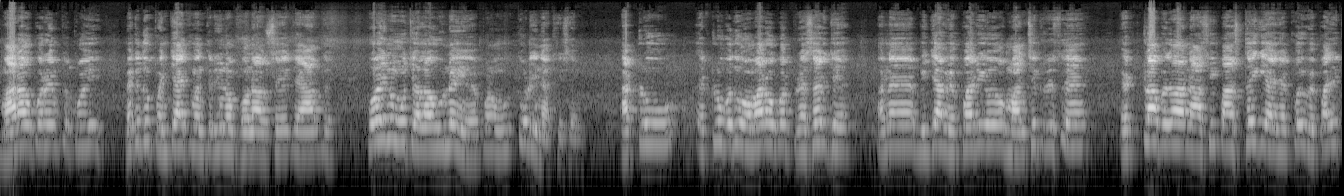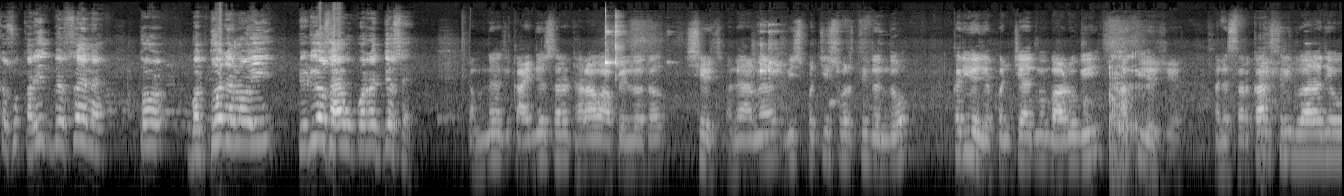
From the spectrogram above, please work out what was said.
મારા ઉપર એમ કે કોઈ, મેં કીધું પંચાયત મંત્રીનો ફોન આવશે કે આ કોઈનું હું ચલાવવું નહીં પણ હું તોડી નાખીશ એમ. આટલું, એટલું બધું અમારા ઉપર પ્રેશર છે અને બીજા વેપારીઓ માનસિક રીતે એટલા બધા નાસી પાસ થઈ ગયા છે, કોઈ વેપારી કશું કરી જ બેસશે ને, તો બધો જ એનો એ ટીડીઓ સાહેબ ઉપર જ જશે. તમને કાયદેસર ઠરાવ આપેલો હતો છે જ અને અમે વીસ પચીસ વર્ષથી ધંધો કરીએ છીએ, પંચાયતમાં ભાડું બી આપીએ છીએ. અને સરકાર શ્રી દ્વારા જેવો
